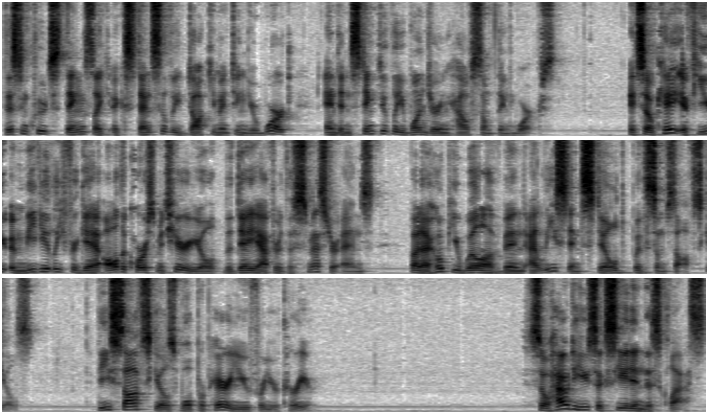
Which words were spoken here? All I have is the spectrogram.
This includes things like extensively documenting your work and instinctively wondering how something works. It's okay if you immediately forget all the course material the day after the semester ends, but I hope you will have been at least instilled with some soft skills. These soft skills will prepare you for your career. So how do you succeed in this class?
